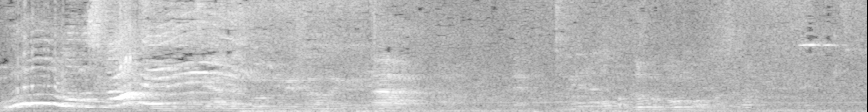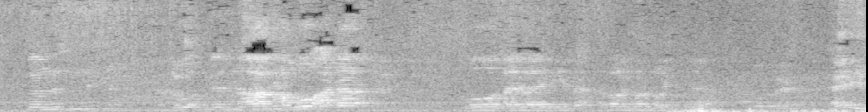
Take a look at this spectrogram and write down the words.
Wuh, lama sekali. masih, ada 20 menit lagi Nah, mau lu lu mau masuk? Lu, uh, kamu ada mau tanya-tanya kita atau lempar balik? boleh eh iya,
